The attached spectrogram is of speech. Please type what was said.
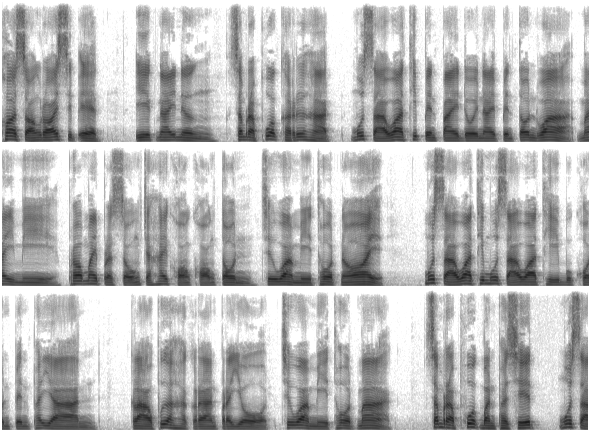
ข้อ 211 อีกในหนึ่งสำหรับพวกคฤหัสถ์มุสาวาทที่เป็นไปโดยในเป็นต้นว่าไม่มี เพราะไม่ประสงค์จะให้ของของตน ชื่อว่ามีโทษน้อย มุสาวาทที่มุสาวาทีบุคคลเป็นพยาน กล่าวเพื่อหักรานประโยชน์ ชื่อว่ามีโทษมากสำหรับพวกบรรพชิต มุสา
